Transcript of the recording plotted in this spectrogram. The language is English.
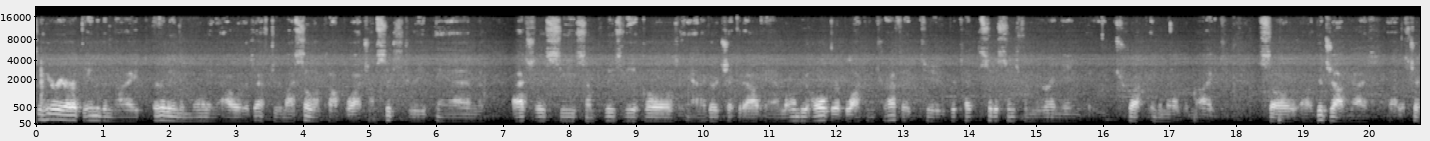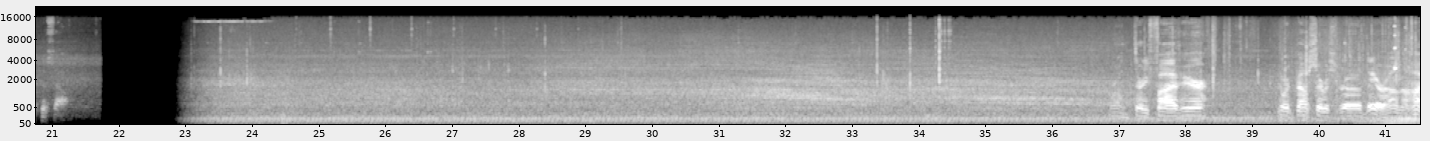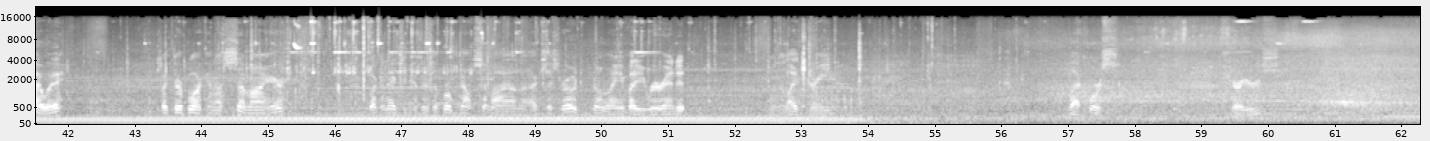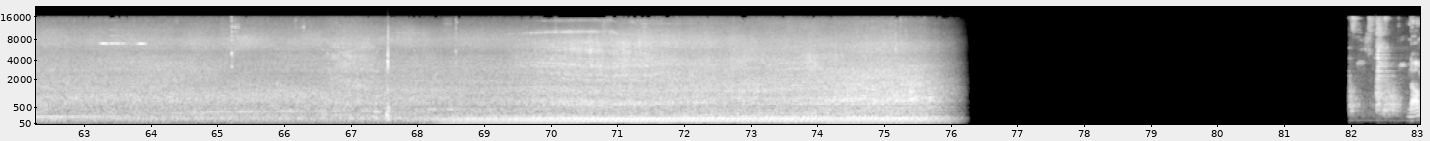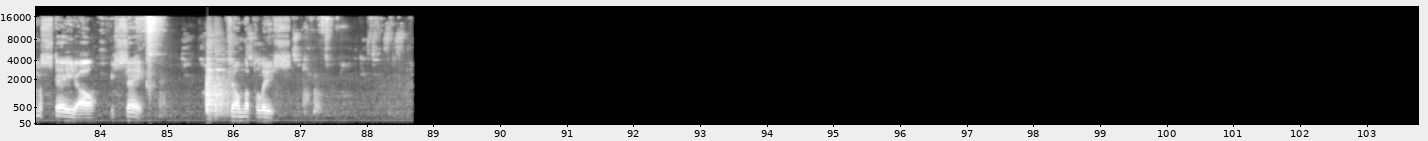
So here we are at the end of the night, early in the morning hours after my solo cop watch on 6th Street, and I actually see some police vehicles, and I go check it out, and lo and behold, they're blocking traffic to protect citizens from rear-ending a truck in the middle of the night. So, uh, good job, guys. Uh, let's check this out. 35 here, northbound service road. They are on the highway. Looks like they're blocking a semi here. Blocking exit because there's a broke down semi on the access road. Don't let anybody rear end it when the light's green. Black horse carriers. Namaste, y'all. Be safe. Film the police.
